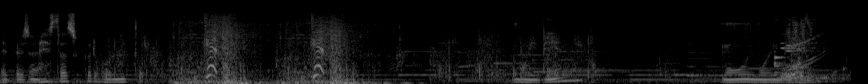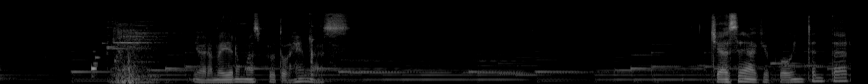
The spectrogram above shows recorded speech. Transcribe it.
El personaje está súper bonito. Muy bien. Muy, muy bien. Y ahora me dieron más protogemas. Ya sea que puedo intentar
